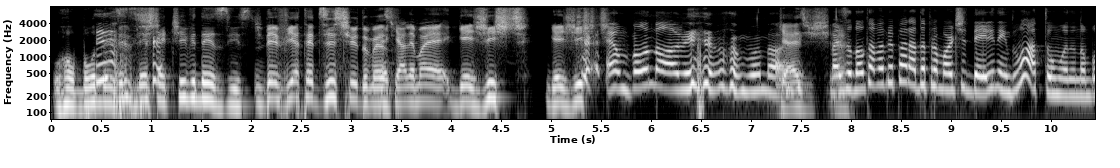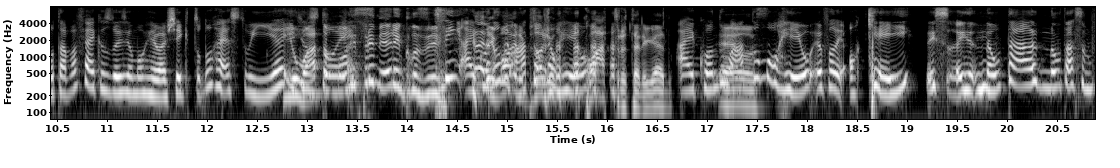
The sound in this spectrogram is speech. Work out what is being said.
O robô des detetive desiste. Devia ter desistido É mesmo. que a alemã é Gegist. Gegist. É um bom nome. É um bom nome. Guest, Mas é. eu não tava preparada pra morte dele nem do Atom, mano. Eu não botava fé que os dois iam morrer. Eu achei que todo o resto ia. E, E que o os Atom dois... morre primeiro, inclusive. Sim, aí quando morre o Atom morreu. 4, tá ligado? Aí quando É, o Atom os- morreu, eu falei, ok, isso não tá, não tá, sob,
